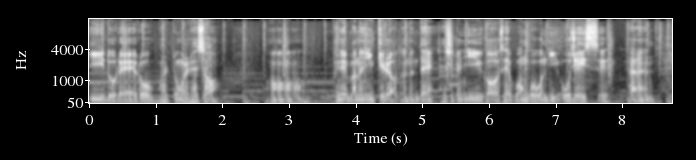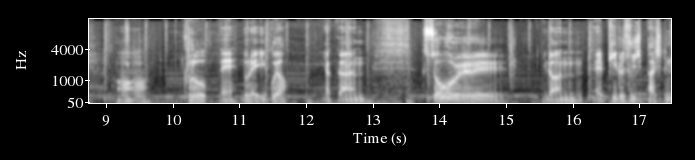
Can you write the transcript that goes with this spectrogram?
이 노래로 활동을 해서 어 굉장히 많은 인기를 얻었는데 사실은 이것의 원곡은 이 O'Jays라는 어 그룹의 노래이고요. 약간 소울 이런 LP를 수집하시는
